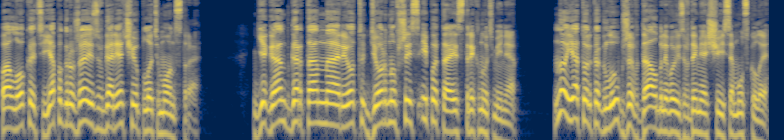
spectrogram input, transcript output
По локоть я погружаюсь в горячую плоть монстра. Гигант гортанно орет, дернувшись и пытаясь стряхнуть меня. Но я только глубже вдалбливаюсь в дымящиеся мускулы.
